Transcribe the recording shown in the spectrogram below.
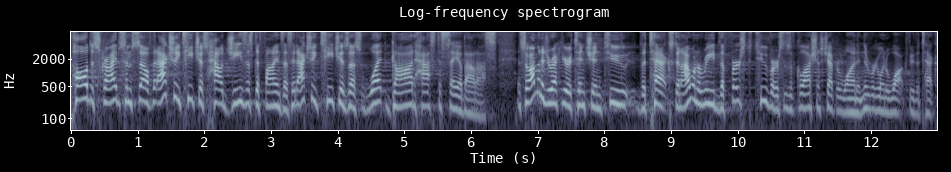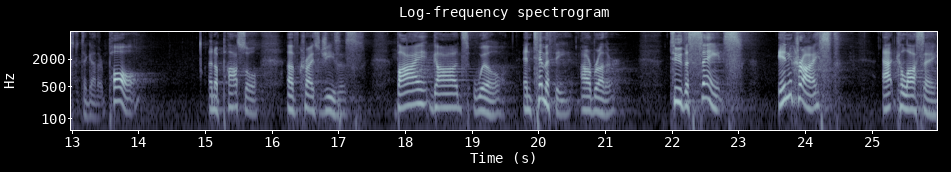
Paul describes himself that actually teach us how Jesus defines us. It actually teaches us what God has to say about us. And so I'm going to direct your attention to the text, and I want to read the first two verses of Colossians chapter 1, and then we're going to walk through the text together. Paul, an apostle of Christ Jesus, by God's will, and Timothy, our brother, to the saints in Christ at Colossae,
